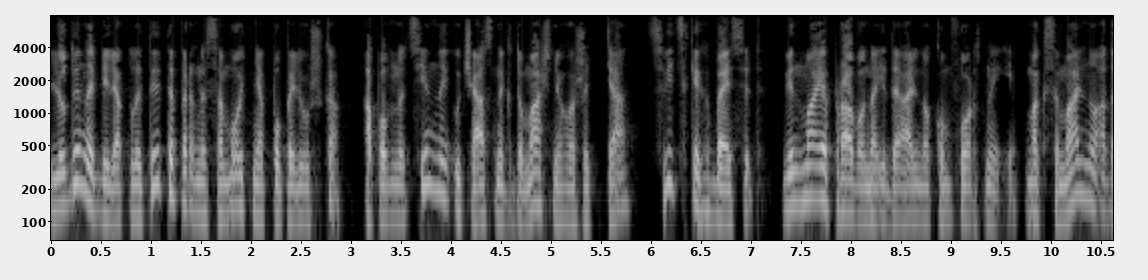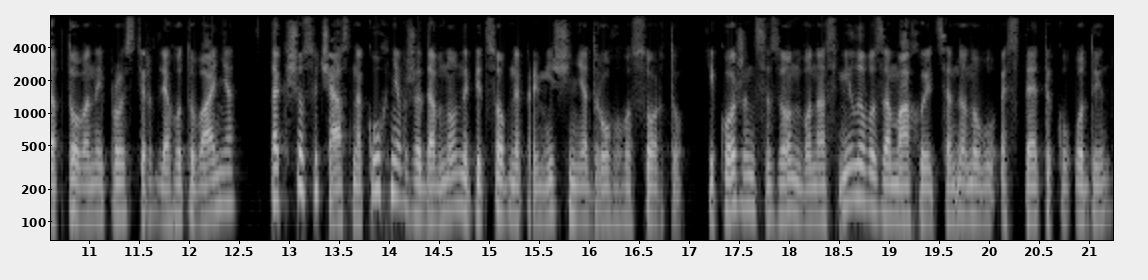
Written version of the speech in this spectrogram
Людина біля плити тепер не самотня попелюшка, а повноцінний учасник домашнього життя, світських бесід. Він має право на ідеально комфортний і максимально адаптований простір для готування, так що сучасна кухня вже давно не підсобне приміщення другого сорту, і кожен сезон вона сміливо замахується на нову естетику. Один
